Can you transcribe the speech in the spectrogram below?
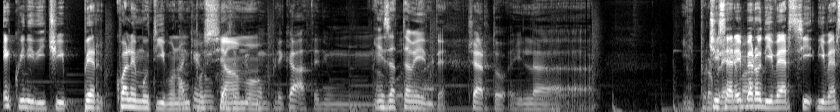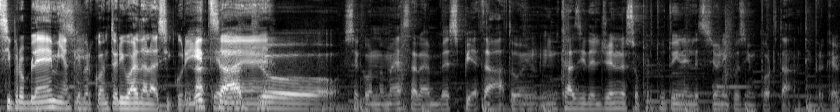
E quindi dici, per quale motivo non Anche con cose più possiamo... complicate di un voto Esattamente. online. Certo, il, il problema... Ci sarebbero diversi, diversi problemi anche Sì. per quanto riguarda la sicurezza. e- L'hackeraggio, secondo me, sarebbe spietato in, in casi del genere, soprattutto in elezioni così importanti, perché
